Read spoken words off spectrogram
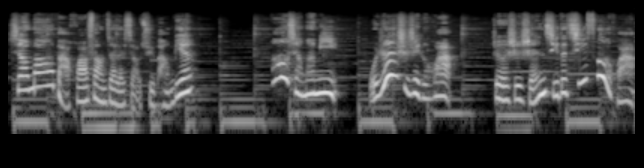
小猫把花放在了小趣旁边。哦，小猫咪，我认识这个花，这是神奇的七色花。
